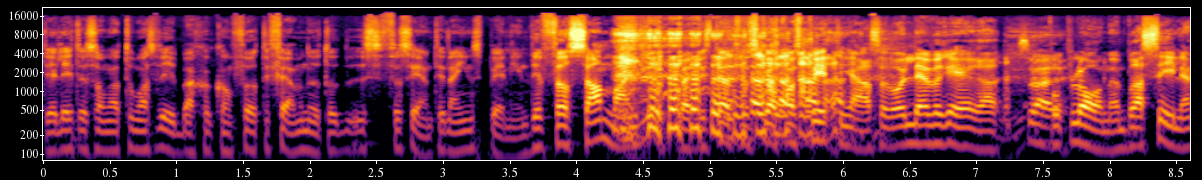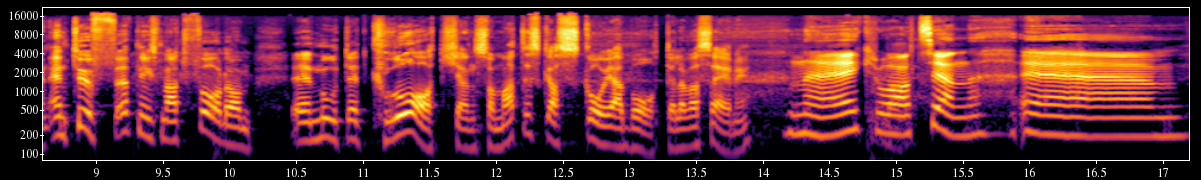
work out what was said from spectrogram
Det är lite som när Thomas Wilbacher kom 45 minuter för sent till den här inspelningen. Det för samman gruppen istället för att skapa splittringar alltså, och leverera på planen. Brasilien, en tuff öppningsmatch får de eh, mot ett Kroatien som att det ska skoja bort, eller vad säger ni? Nej, Kroatien. Eh,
